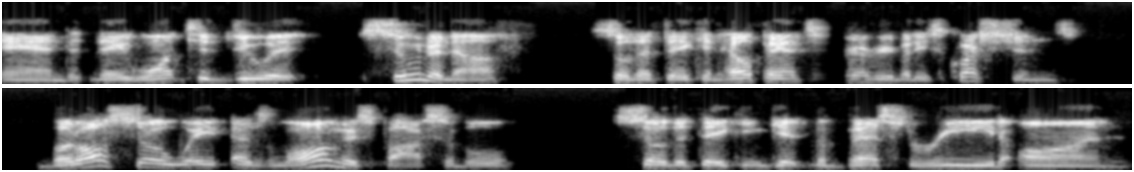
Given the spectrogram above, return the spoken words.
and they want to do it soon enough so that they can help answer everybody's questions, but also wait as long as possible so that they can get the best read on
